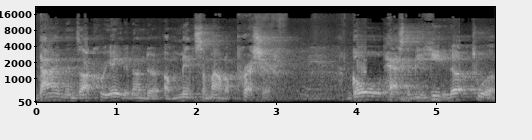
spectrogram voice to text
Diamonds are created under immense amount of pressure. Gold has to be heated up to a,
